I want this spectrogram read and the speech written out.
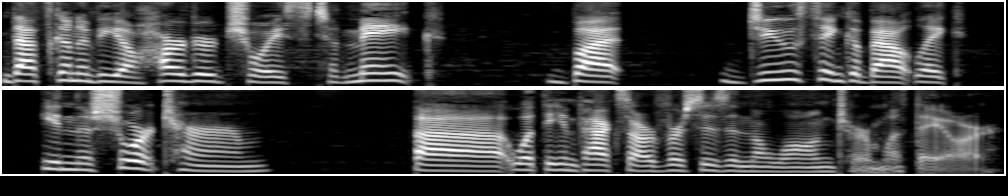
that's going to be a harder choice to make but do think about like in the short term uh, what the impacts are versus in the long term what they are.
